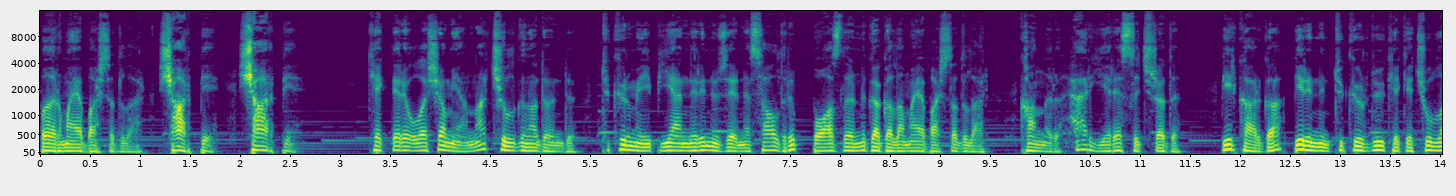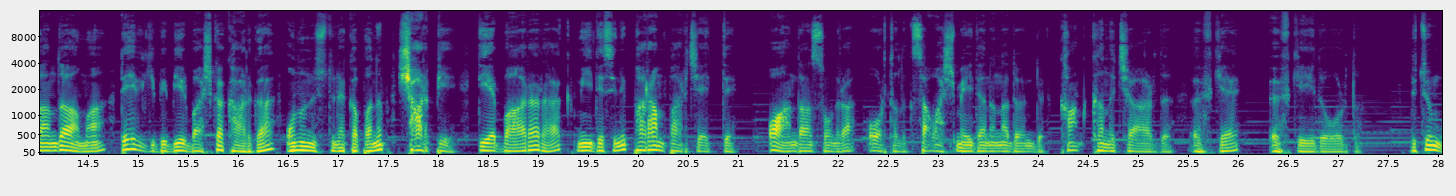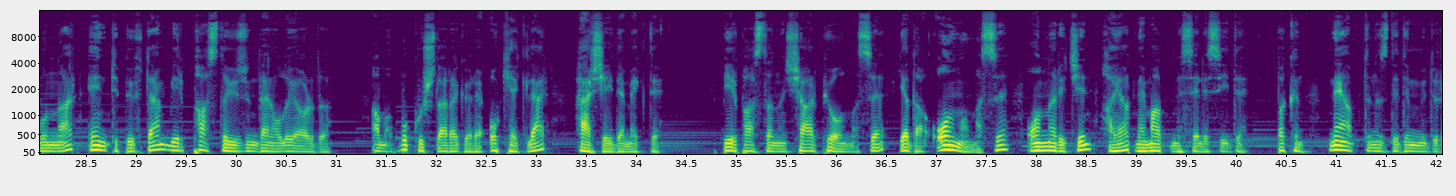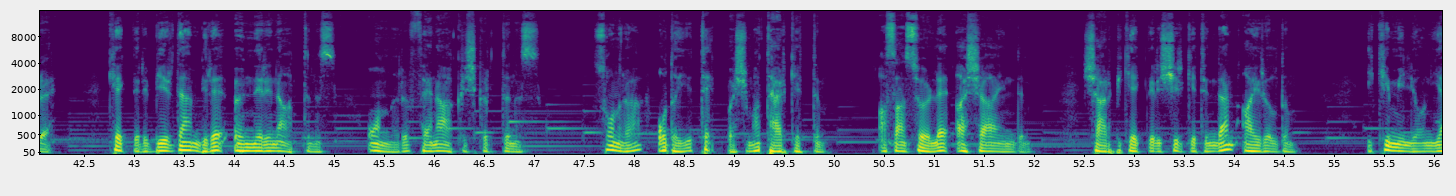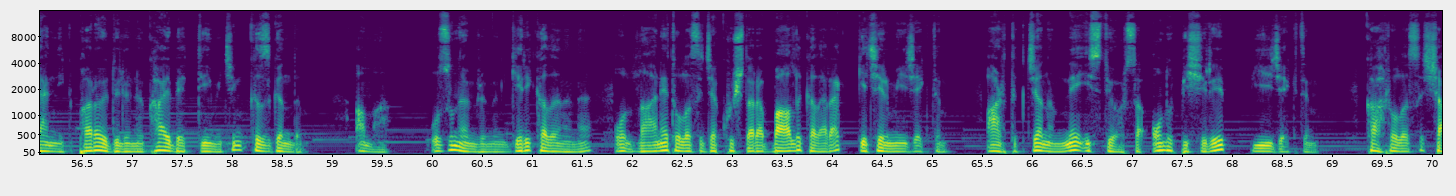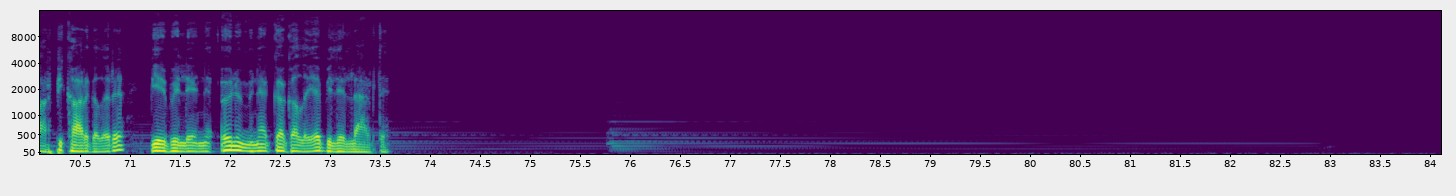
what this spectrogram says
Bağırmaya başladılar. Şarpi, şarpi. Keklere ulaşamayanlar çılgına döndü. Tükürmeyip yiyenlerin üzerine saldırıp boğazlarını gagalamaya başladılar. Kanları her yere sıçradı. Bir karga birinin tükürdüğü keke çullandı ama dev gibi bir başka karga onun üstüne kapanıp şarpi diye bağırarak midesini paramparça etti. O andan sonra ortalık savaş meydanına döndü. Kan kanı çağırdı. Öfke öfkeyi doğurdu. Bütün bunlar en tipüften bir pasta yüzünden oluyordu. Ama bu kuşlara göre o kekler her şey demekti. Bir pastanın şarpi olması ya da olmaması onlar için hayat memat meselesiydi. Bakın ne yaptınız dedim müdüre. Kekleri birdenbire önlerine attınız. Onları fena kışkırttınız. Sonra odayı tek başıma terk ettim. Asansörle aşağı indim. Şarpi Kekleri şirketinden ayrıldım. 2 milyon yenlik para ödülünü kaybettiğim için kızgındım. Ama uzun ömrümün geri kalanını o lanet olasıca kuşlara bağlı kalarak geçirmeyecektim. Artık canım ne istiyorsa onu pişirip yiyecektim. Kahrolası şarpi kargaları birbirlerini ölümüne gagalayabilirlerdi.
